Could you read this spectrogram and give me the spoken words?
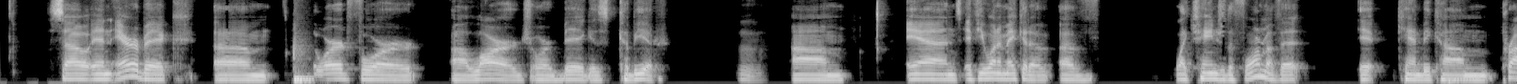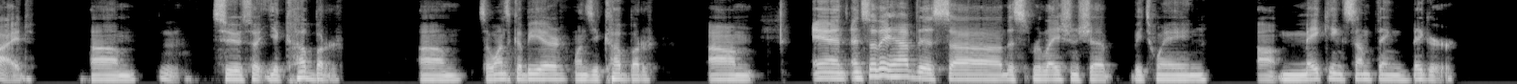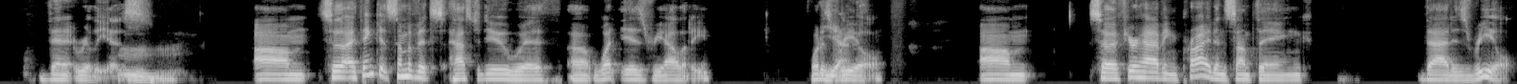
so in Arabic, um, the word for uh, large or big is kabir. Hmm. Um, and if you want to make it a, of like change the form of it, it can become pride. Um, hmm. To so yakabr. Um, so one's kabir, one's yakabr. Um, and and so they have this uh, this relationship between uh, making something bigger than it really is. Mm. Um, so I think that some of it has to do with uh, what is reality, what is yes. real. Um, so if you're having pride in something that is real,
